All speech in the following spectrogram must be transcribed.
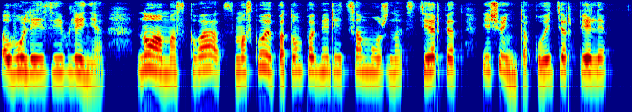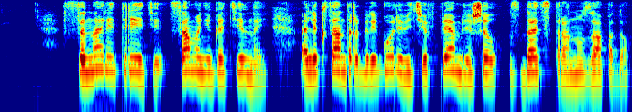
волеизъявления. Ну а Москва, с Москвой потом помириться можно, стерпят, еще не такое терпели. Сценарий третий, самый негативный. Александр Григорьевич и впрямь решил сдать страну Западу.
